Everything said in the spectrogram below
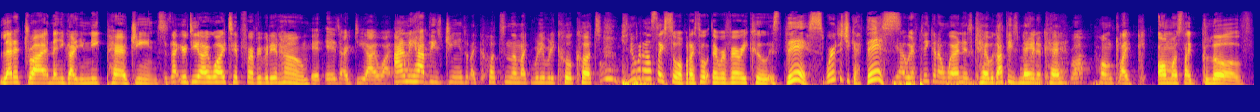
Let it dry, and then you got a unique pair of jeans. Is that your DIY tip for everybody at home? It is our DIY, and we have these jeans with like cuts in them, like really, really cool cuts. Oh, do you know what else I saw, but I thought they were very cool? Is this? Where did you get this? Yeah, we were thinking of wearing this. Okay, we got these made. Okay, rock punk, like almost like glove.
